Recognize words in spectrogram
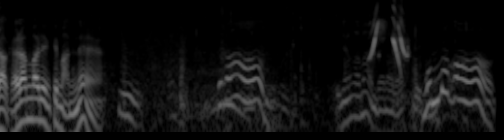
야 계란말이 인기 많네. 그럼 그냥 하면 안 되나 봐. 못 먹어.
